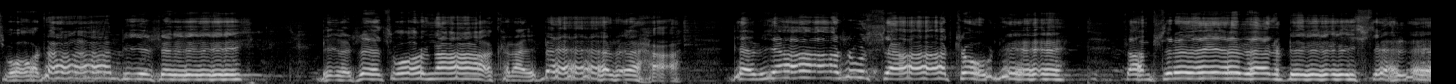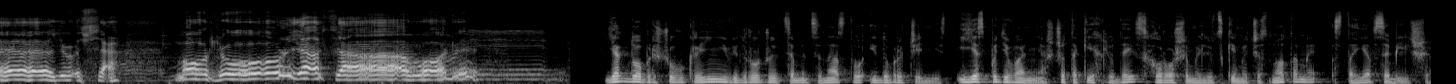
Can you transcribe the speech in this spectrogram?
svora bižeš, biže svor na kraj bereha, gdje vjažu sa čovne, tam srever bisteleju sa, možu ja sa vode. Як добре, що в Україні відроджується меценатство і доброчинність, і є сподівання, що таких людей з хорошими людськими чеснотами стає все більше.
